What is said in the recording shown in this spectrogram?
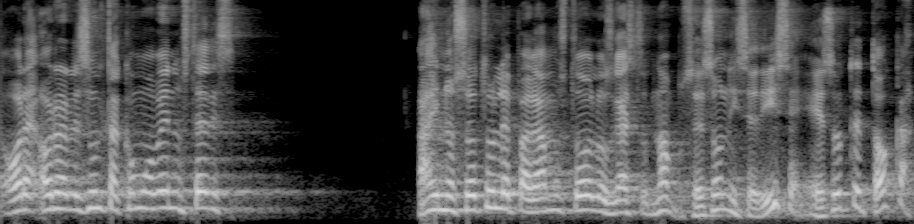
Ahora, ahora resulta, ¿cómo ven ustedes? Ay, nosotros le pagamos todos los gastos. No, pues eso ni se dice, eso te toca.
